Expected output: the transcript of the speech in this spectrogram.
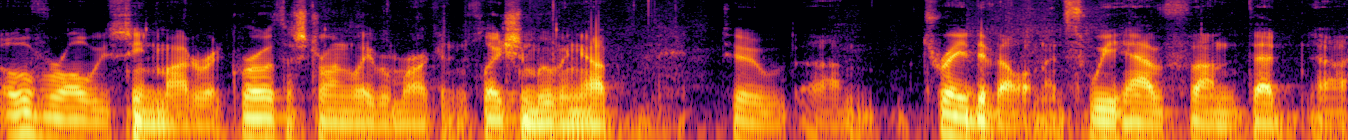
Overall, we've seen moderate growth, a strong labor market, inflation moving up, to um, trade developments. We have um, that uh,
